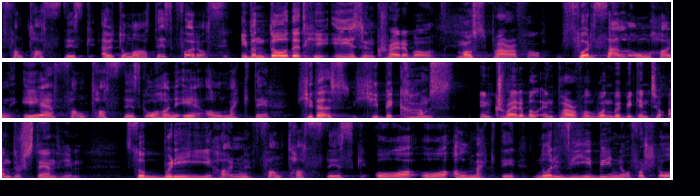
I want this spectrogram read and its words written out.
fantastisk automatisk for oss. Even that he is most For selv om han er fantastisk og han er allmektig, he does he incredible and powerful when we begin to understand him. så blir han fantastisk og, og allmektig når vi begynner å forstå,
